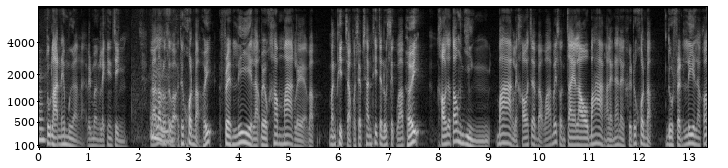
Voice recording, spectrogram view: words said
มทุกร้านในเมืองอะเป็นเมืองเล็กจริง ๆ แล้วเรารู้สึกว่าทุกคนแบบเฮ้ยfriendly และ welcome มากเลยอะแบบมันผิดจาก perception ที่จะรู้สึกว่าเฮ้ยเขาจะต้องหยิ่งบ้างหรือเขาจะแบบว่าไม่สนใจเราบ้างอะไรนั่นเลยคือทุกคนแบบดู friendly แล้วก็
